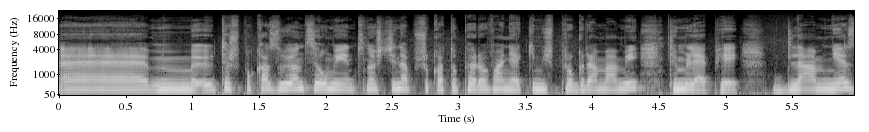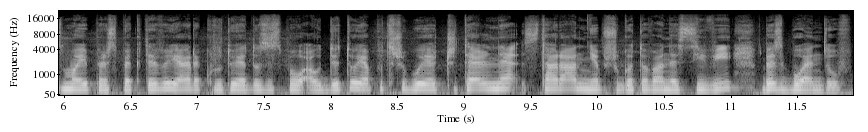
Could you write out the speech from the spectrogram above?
e, m, też pokazujące umiejętności na przykład operowania jakimiś programami, tym lepiej. Dla mnie, z mojej perspektywy, ja rekrutuję do zespołu audytu, ja potrzebuję czytelne, starannie przygotowane CV, bez błędów.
